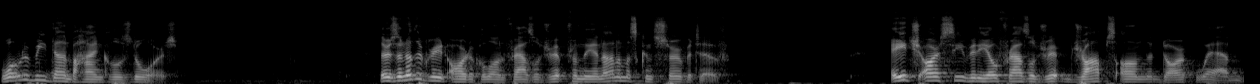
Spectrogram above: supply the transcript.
what would be done behind closed doors? There's another great article on Frazzle Drip from the Anonymous Conservative. HRC video Frazzle Drip drops on the dark web,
